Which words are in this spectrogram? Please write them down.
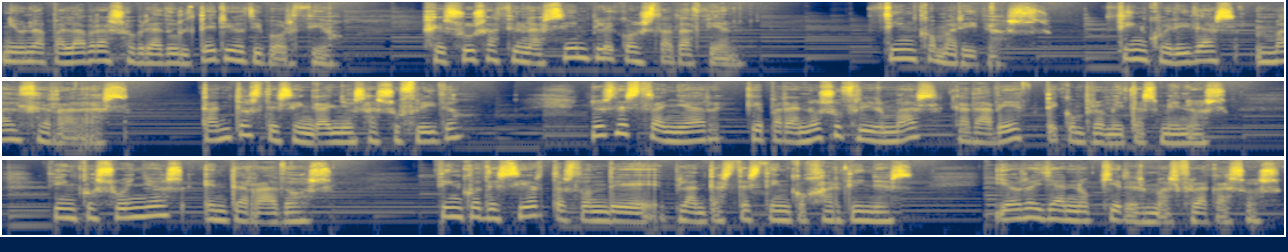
ni una palabra sobre adulterio o divorcio Jesús hace una simple constatación. Cinco maridos, cinco heridas mal cerradas. ¿Tantos desengaños has sufrido? No es de extrañar que para no sufrir más cada vez te comprometas menos. Cinco sueños enterrados, cinco desiertos donde plantaste cinco jardines y ahora ya no quieres más fracasos,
